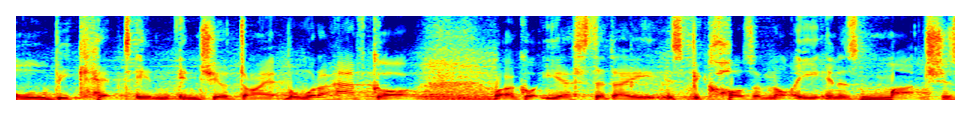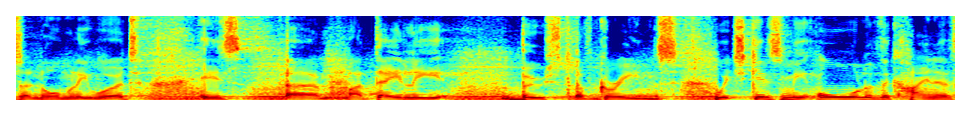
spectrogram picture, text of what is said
all be kept in into your diet. But what I have got, what I got yesterday, is because I'm not eating as much as I normally would, is um, my daily boost of greens, which gives me all of the kind of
